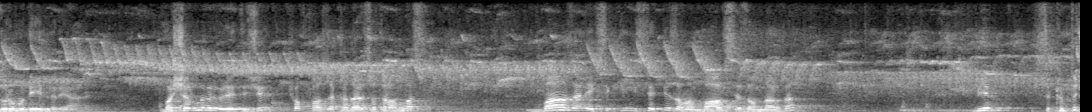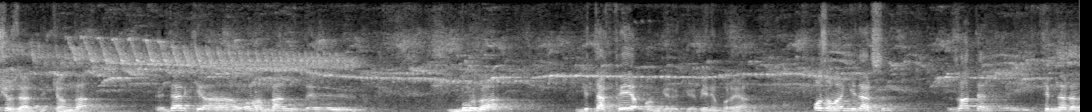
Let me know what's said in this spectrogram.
durumu değildir yani. Başarılı bir üretici çok fazla kanarya satın almaz. Bazen eksikliği hissettiği zaman bazı sezonlarda bir sıkıntı çözer dükkanda. E, der ki Aa, ulan ben e, burada bir takviye yapmam gerekiyor benim buraya. O zaman gidersin. Zaten kimlerden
